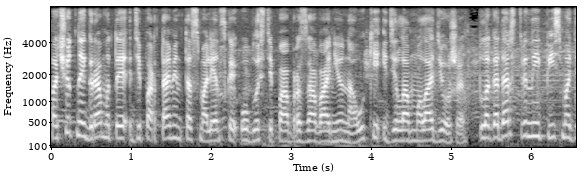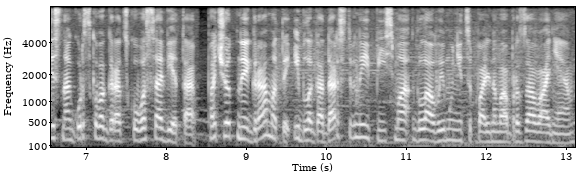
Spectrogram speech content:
почетные грамоты Департамента Смоленской области по образованию, науке и делам молодежи, благодарственные письма Десногорского городского совета, почетные грамоты и благодарственные письма главы муниципального образования.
